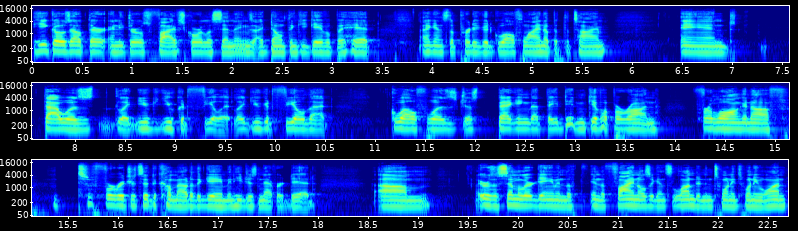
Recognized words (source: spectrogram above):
he goes out there and he throws five scoreless innings. I don't think he gave up a hit against a pretty good Guelph lineup at the time. And that was like you you could feel it. Like you could feel that Guelph was just begging that they didn't give up a run for long enough to, for Richardson to come out of the game, and he just never did. Um, there was a similar game in the in the finals against London in 2021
